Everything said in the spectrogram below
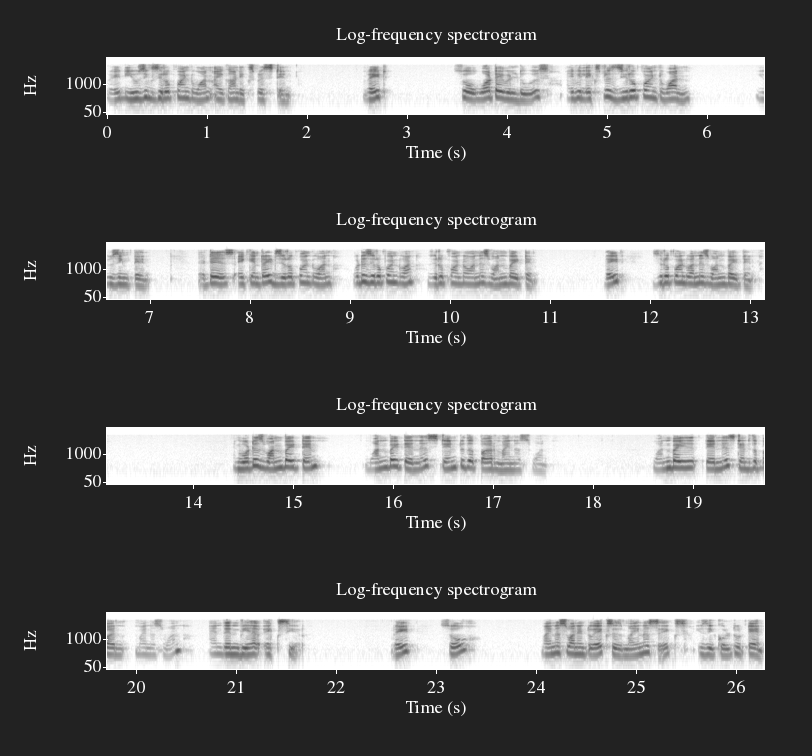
right? Using 0.1, I can't express 10, right? So what I will do is, I will express 0.1 using 10. That is, I can write 0.1. What is 0.1? 0.1 is 1 by 10, right? 0.1 is 1 by 10. And what is 1 by 10? 1 by 10 is 10 to the power minus 1. 1 by 10 is 10 to the power minus 1. And then we have x here, right? So, minus 1 into x is minus x is equal to 10.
